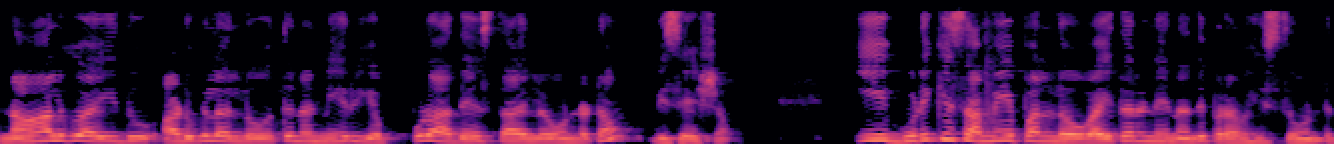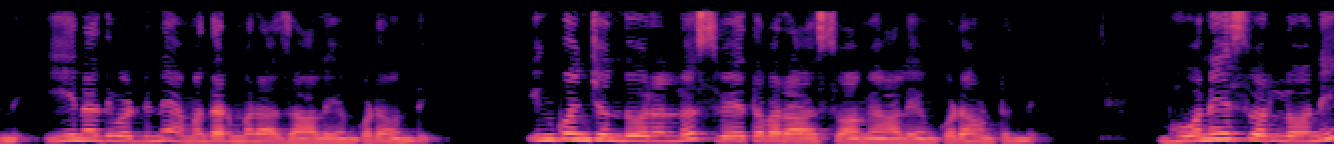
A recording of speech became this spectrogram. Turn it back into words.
నాలుగు ఐదు అడుగుల లోతున నీరు ఎప్పుడూ అదే స్థాయిలో ఉండటం విశేషం. ఈ గుడికి సమీపంలో వైతరణి నది ప్రవహిస్తూ ఉంటుంది. ఈ నది ఒడ్డునే యమధర్మరాజు ఆలయం కూడా ఉంది. ఇంకొంచెం దూరంలో శ్వేతవరాహస్వామి ఆలయం కూడా ఉంటుంది. భువనేశ్వర్లోని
